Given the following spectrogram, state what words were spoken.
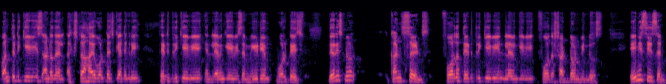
130 kV is under the extra high voltage category, 33 kV and 11 kV is a medium voltage. There is no concerns for the 33 kV and 11 kV for the shutdown windows. Any season,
